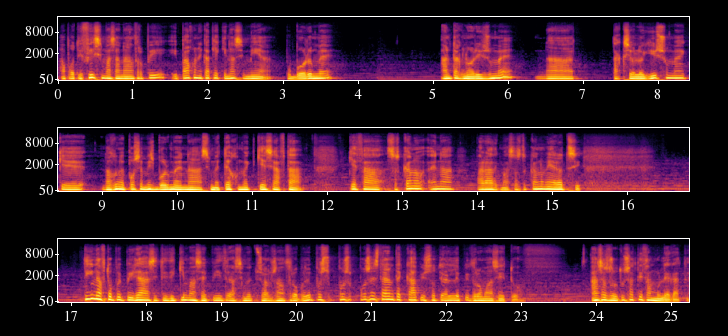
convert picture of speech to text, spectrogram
από τη φύση μας σαν άνθρωποι υπάρχουν κάποια κοινά σημεία που μπορούμε αν τα γνωρίζουμε να τα αξιολογήσουμε και να δούμε πώς εμείς μπορούμε να συμμετέχουμε και σε αυτά. Και θα σας κάνω ένα παράδειγμα, σας κάνω μια ερώτηση. Τι είναι αυτό που επηρεάζει τη δική μας επίδραση με τους άλλους ανθρώπους, πώς, πώς, πώς αισθάνεται κάποιος ότι αλληλεπιδρώ μαζί του; Αν σας ρωτούσα τι θα μου λέγατε;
